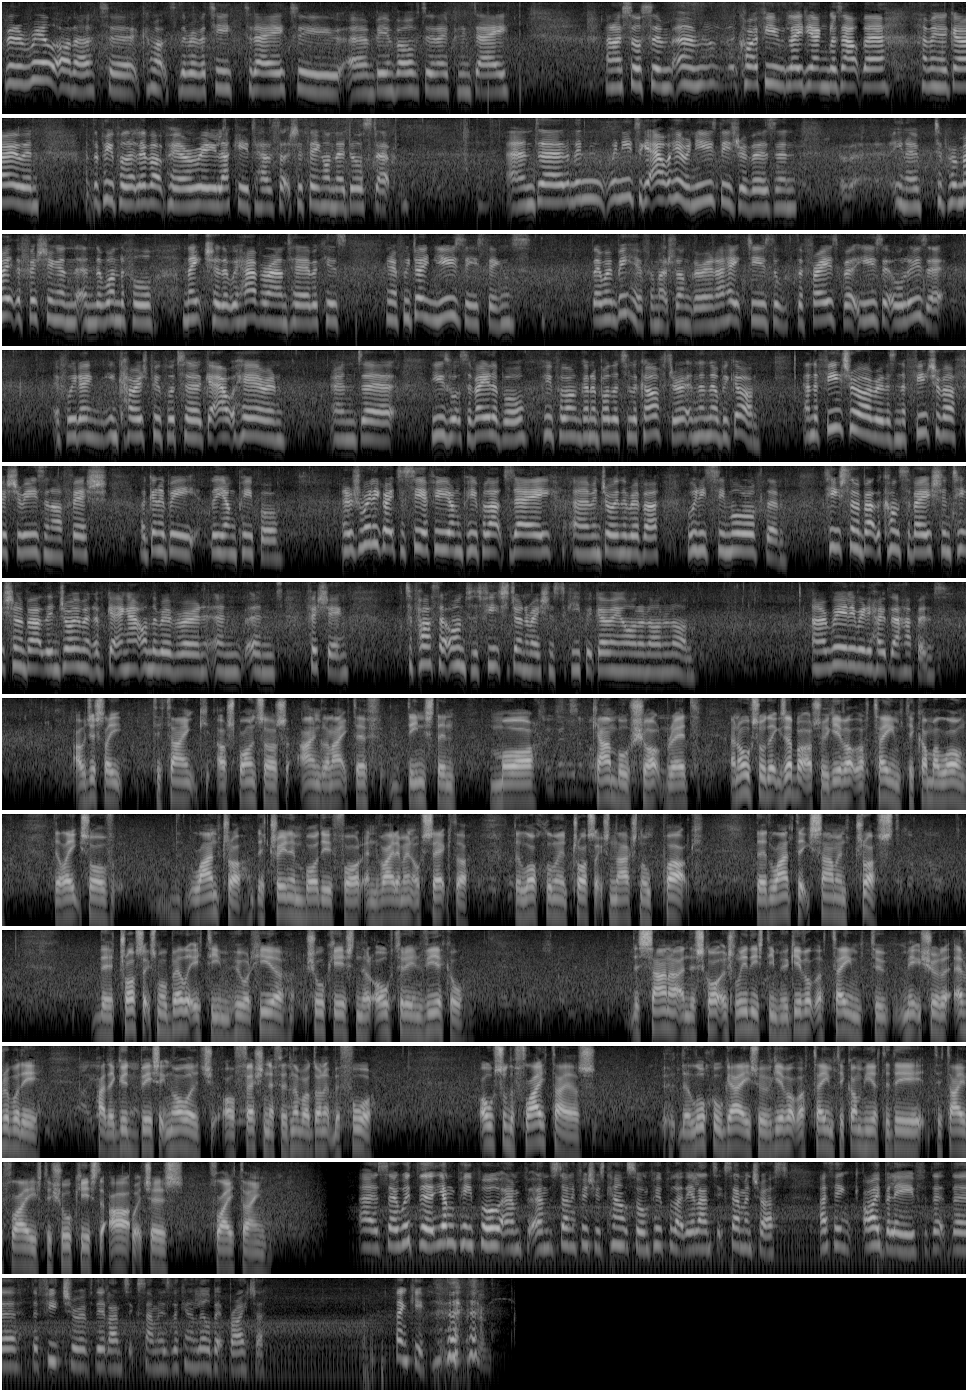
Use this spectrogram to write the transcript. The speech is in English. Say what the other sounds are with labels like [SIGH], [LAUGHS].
been a real honour to come up to the River Teith today to um, be involved in opening day. And I saw some um, quite a few lady anglers out there having a go and the people that live up here are really lucky to have such a thing on their doorstep. And uh, we need to get out here and use these rivers and you know to promote the fishing and, and the wonderful nature that we have around here because you know if we don't use these things they won't be here for much longer. And I hate to use the, the phrase but use it or lose it. If we don't encourage people to get out here and and uh, use what's available people aren't going to bother to look after it and then they'll be gone. And the future of our rivers and the future of our fisheries and our fish are going to be the young people and it was really great to see a few young people out today um, enjoying the river. We need to see more of them. Teach them about the conservation teach them about the enjoyment of getting out on the river and, and, and fishing to pass that on to the future generations to keep it going on and on and on. And I really really hope that happens. I would just like to thank our sponsors Angling Active, Deanston, Moore, Campbell Shortbread and also the exhibitors who gave up their time to come along. The likes of Lantra, the training body for environmental sector, the Loch Lomond Trossachs National Park, the Atlantic Salmon Trust, the Trossachs Mobility Team who are here showcasing their all-terrain vehicle, the SANA and the Scottish Ladies Team who gave up their time to make sure that everybody had a good basic knowledge of fishing if they'd never done it before. Also the fly tyers, the local guys who have gave up their time to come here today to tie flies to showcase the art which is fly tying. Uh, so with the young people and, and the Stirling Fisheries Council and people like the Atlantic Salmon Trust, I think, I believe that the, the future of the Atlantic salmon is looking a little bit brighter. Thank you. [LAUGHS]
